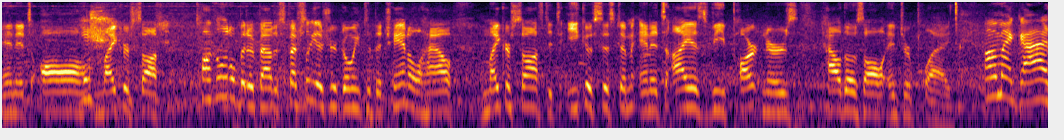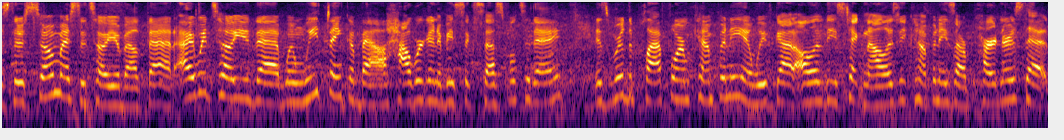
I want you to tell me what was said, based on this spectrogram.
and it's all yeah. Microsoft. Talk a little bit about, especially as you're going to the channel, how Microsoft, its ecosystem, and its ISV partners, how those all interplay. Oh my gosh, there's so much to tell you about that. I would tell you that when we think about how we're going to be successful today, is we're the platform company and we've got all of these technology companies, our partners, that,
